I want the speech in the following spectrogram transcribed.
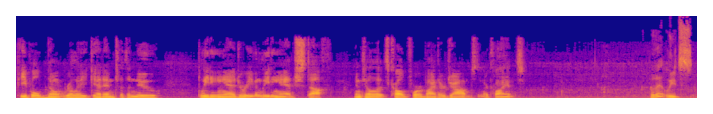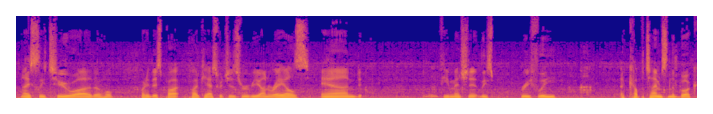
people don't really get into the new bleeding edge or even leading edge stuff until it's called for by their jobs and their clients. Well, that leads nicely to uh, the whole point of this po- podcast, which is Ruby on Rails. And if you mentioned it at least briefly a couple times in the book,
